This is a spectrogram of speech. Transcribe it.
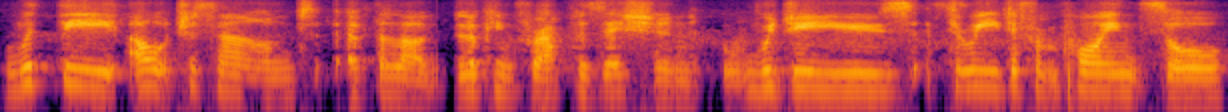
with the ultrasound of the lung, looking for apposition, would you use three different points or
